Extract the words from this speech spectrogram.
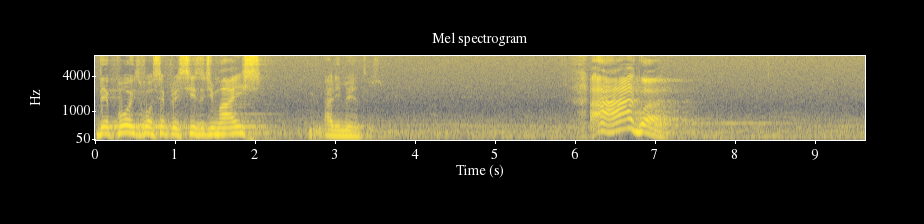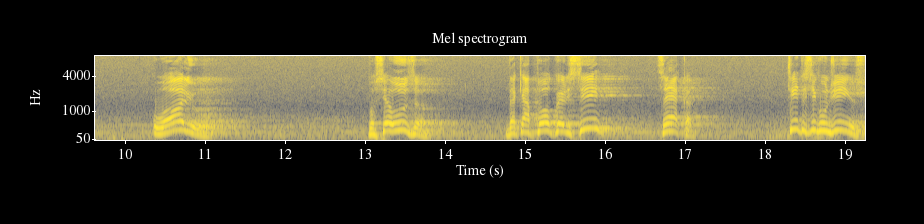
depois você precisa de mais alimentos. A água, o óleo, você usa, daqui a pouco ele se seca. 30 segundinhos.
